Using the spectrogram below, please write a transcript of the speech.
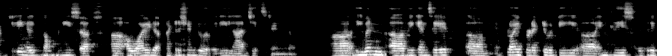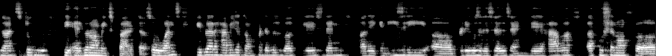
actually help companies uh, uh, avoid attrition to a very large extent. Uh, even we can say um, employee productivity increase with regards to the ergonomics part. So once people are having a comfortable workplace, then uh, they can easily uh, produce results and they have a, a cushion of uh,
